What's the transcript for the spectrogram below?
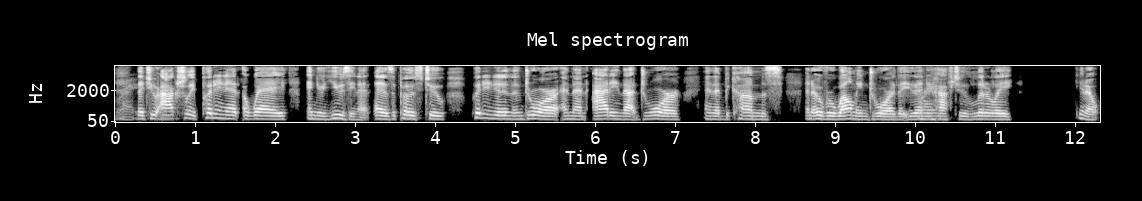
right. That you're right. actually putting it away and you're using it, as opposed to putting it in the drawer and then adding that drawer, and it becomes an overwhelming drawer that you, then you have to literally you know,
